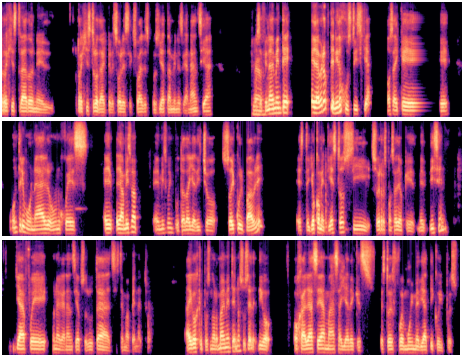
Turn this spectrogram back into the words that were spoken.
registrado en el registro de agresores sexuales, pues ya también es ganancia. O sea, Claro. finalmente, el haber obtenido justicia, o sea, que un tribunal un juez, el, la misma, el mismo imputado haya dicho, soy culpable, este, yo cometí esto, sí soy responsable de lo que me dicen, ya fue una ganancia absoluta al sistema penal. Algo que pues normalmente no sucede. Digo, ojalá sea más allá de que es- esto es- fue muy mediático y pues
